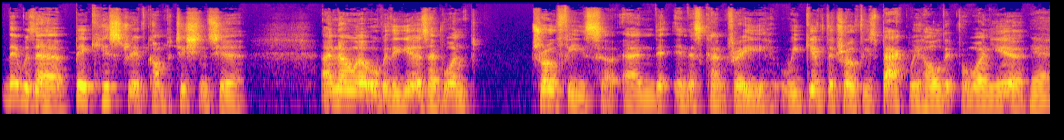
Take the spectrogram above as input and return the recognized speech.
there was a big history of competitions here. I know over the years I've won trophies, uh, and in this country we give the trophies back. We hold it for one year, Yeah.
